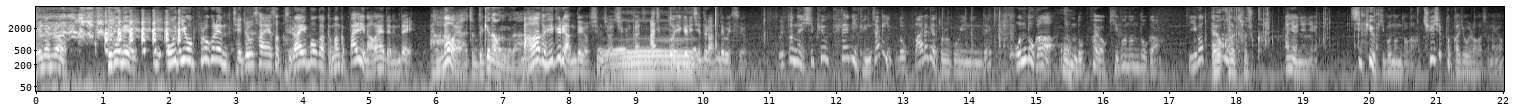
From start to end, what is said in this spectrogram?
왜냐면 그거는 이 오디오 프로그램 제조사에서 드라이버가 그만큼 빨리 나와야 되는데 안 아, 나와요. 좀 늦게 나오는구나. 나와도 해결이 안 돼요. 심지어 오. 지금까지 아직도 해결이 제대로 안 되고 있어요. 일단은 CPU 팬이 굉장히 노, 빠르게 돌고 있는데 온도가 좀 높아요. 기본 온도가 이것 때문에 에어컨을 틀어줄까? 아니 아니 아니요. CPU 기본 온도가 70도까지 올라가잖아요.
